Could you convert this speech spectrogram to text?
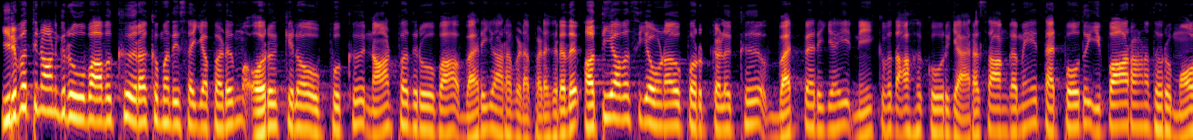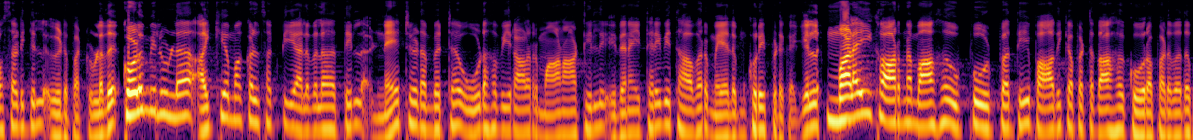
இருபத்தி நான்கு ரூபாவுக்கு இறக்குமதி செய்யப்படும் ஒரு கிலோ உப்புக்கு நாற்பது ரூபா வரி அறவிடப்படுகிறது. அத்தியாவசிய உணவுப் பொருட்களுக்கு வட்வரியை நீக்குவதாக கூறிய அரசாங்கமே தற்போது இவ்வாறானதொரு மோசடியில் ஈடுபட்டுள்ளது. கொழும்பில் உள்ள ஐக்கிய மக்கள் சக்தி அலுவலகத்தில் நேற்று இடம்பெற்ற ஊடகவியலாளர் மாநாட்டில் இதனை தெரிவித்த அவர் மேலும் குறிப்பிடுகையில் மழை காரணமாக உப்பு உற்பத்தி பாதிக்கப்பட்டதாக கூறப்படுவது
